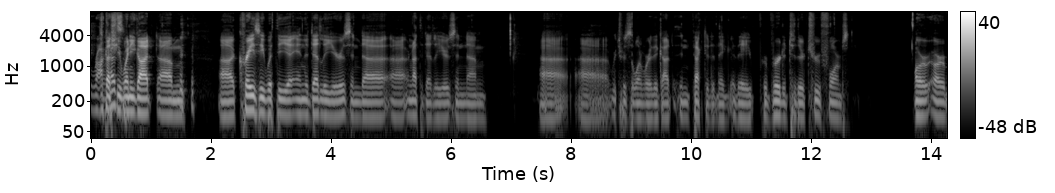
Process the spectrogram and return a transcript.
Rock Especially Hudson. when he got um, uh, crazy with the uh, in the Deadly Years and uh, uh, or not the Deadly Years and um, uh, uh, which was the one where they got infected and they they reverted to their true forms. Or or,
